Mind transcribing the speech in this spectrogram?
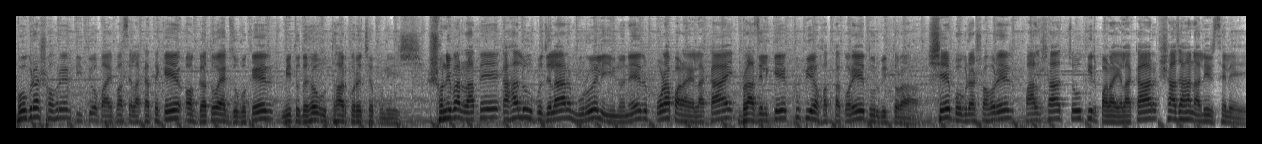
বগুড়া শহরের দ্বিতীয় বাইপাস এলাকা থেকে অজ্ঞাত এক যুবকের মৃতদেহ উদ্ধার করেছে পুলিশ। শনিবার রাতে কাহালু উপজেলার মুরোয়েল ইউনিয়নের পোড়াপাড়া এলাকায় ব্রাজিলকে কুপিয়ে হত্যা করে দুর্বৃত্তরা। সে বগুড়া শহরের পালসা চৌকির পাড়া এলাকার শাহজাহান আলীর ছেলে।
